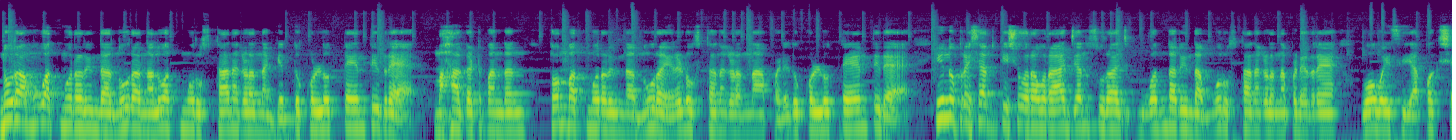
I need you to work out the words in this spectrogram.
ನೂರ ಮೂವತ್ತ್ಮೂರರಿಂದ ನೂರ ನಲವತ್ತ್ಮೂರು ಸ್ಥಾನಗಳನ್ನು ಗೆದ್ದುಕೊಳ್ಳುತ್ತೆ ಅಂತಿದ್ರೆ, ಮಹಾಗಠಬಂಧನ್ ತೊಂಬತ್ಮೂರರಿಂದ ನೂರ ಎರಡು ಸ್ಥಾನಗಳನ್ನು ಪಡೆದುಕೊಳ್ಳುತ್ತೆ ಅಂತಿದೆ. ಇನ್ನು ಪ್ರಶಾಂತ್ ಕಿಶೋರ್ ಅವರ ಜನ್ ಸುರಾಜ್ ಒಂದರಿಂದ ಮೂರು ಸ್ಥಾನಗಳನ್ನು ಪಡೆದರೆ ಓವೈಸಿಯ ಪಕ್ಷ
